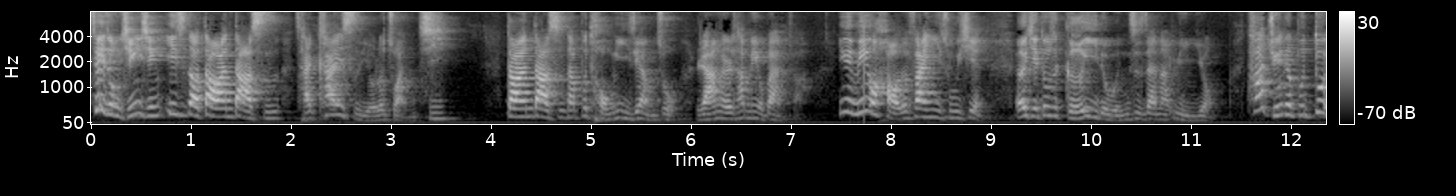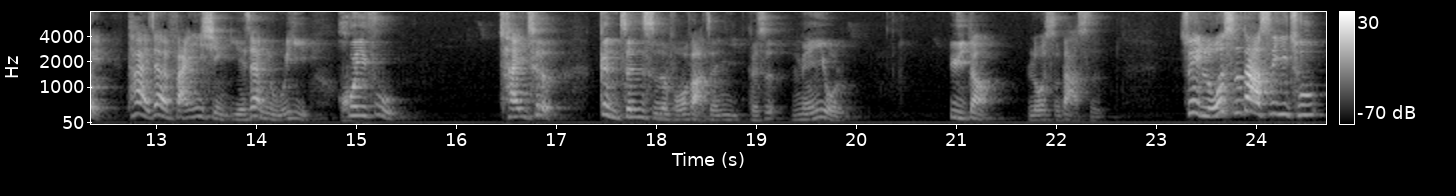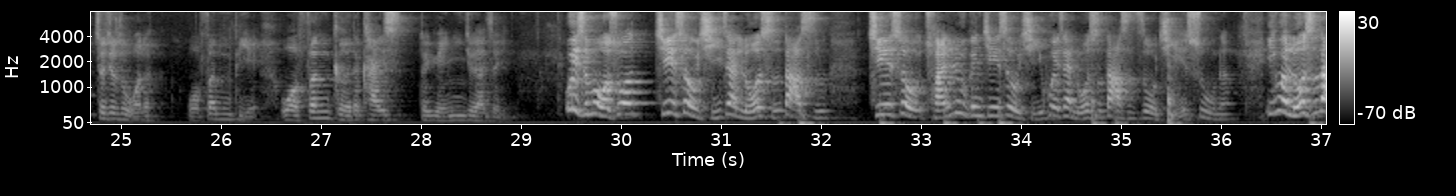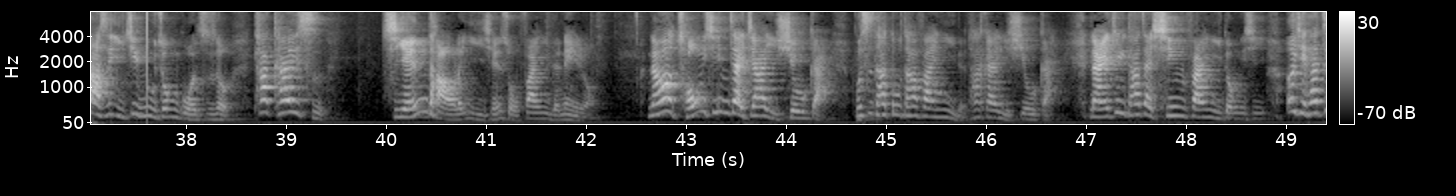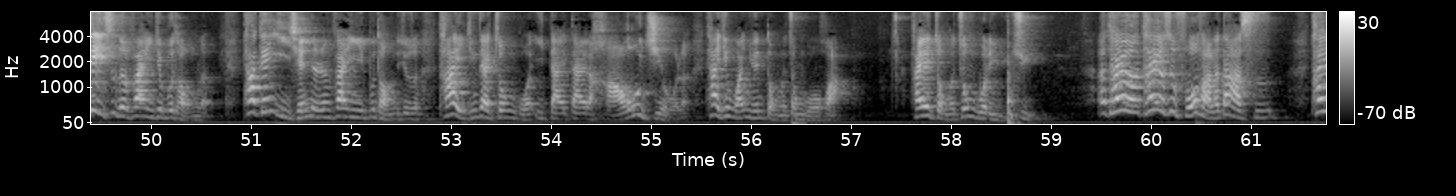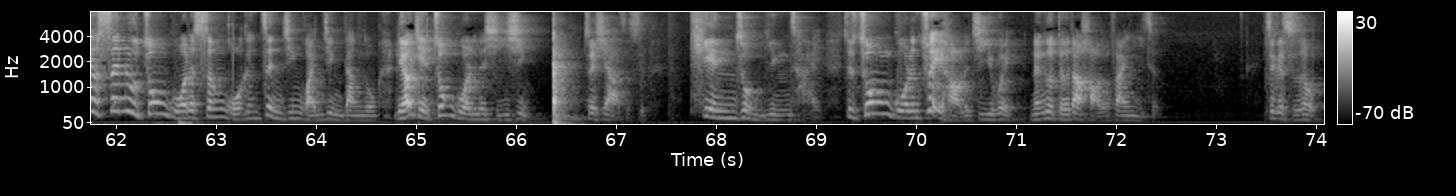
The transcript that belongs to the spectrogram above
这种情形一直到道安大师才开始有了转机。道安大师他不同意这样做，然而他没有办法。因为没有好的翻译出现，而且都是格义的文字在那运用，他觉得不对，他也在反省，也在努力恢复、猜测更真实的佛法真义，可是没有遇到罗什大师，所以罗什大师一出，这就是我的我分别我分隔的开始的原因就在这里。为什么我说接受期在罗什大师？接受传入跟接受期会在罗什大师之后结束呢？因为罗什大师一进入中国之后，他开始检讨了以前所翻译的内容，然后重新再加以修改。不是他读他翻译的，他开始修改，乃至于他在新翻译东西。而且他这次的翻译就不同了，他跟以前的人翻译不同的就是他已经在中国一待待了好久了，他已经完全懂了中国话，他也懂了中国的语句，啊，他又他又是佛法的大师。他又深入中国的生活跟政经环境当中，了解中国人的习性，这下子是天纵英才，是中国人最好的机会，能够得到好的翻译者。这个时候，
